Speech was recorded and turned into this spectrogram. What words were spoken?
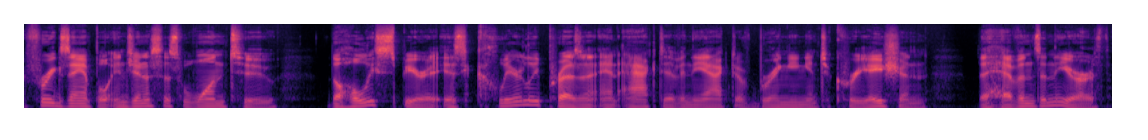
For example, in Genesis 1 2, the Holy Spirit is clearly present and active in the act of bringing into creation the heavens and the earth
